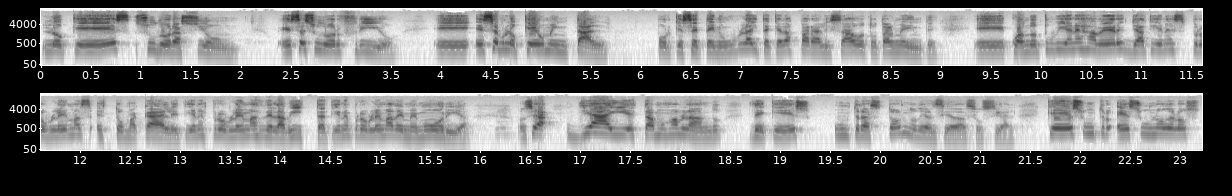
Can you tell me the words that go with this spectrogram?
Lo que es sudoración, ese sudor frío, eh, ese bloqueo mental, porque se te nubla y te quedas paralizado totalmente. Eh, cuando tú vienes a ver, ya tienes problemas estomacales, tienes problemas de la vista, tienes problemas de memoria. O sea, ya ahí estamos hablando de que es un trastorno de ansiedad social, que es, un, es uno de los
